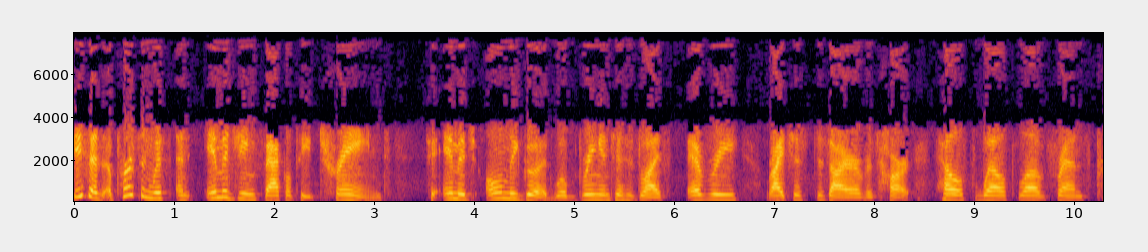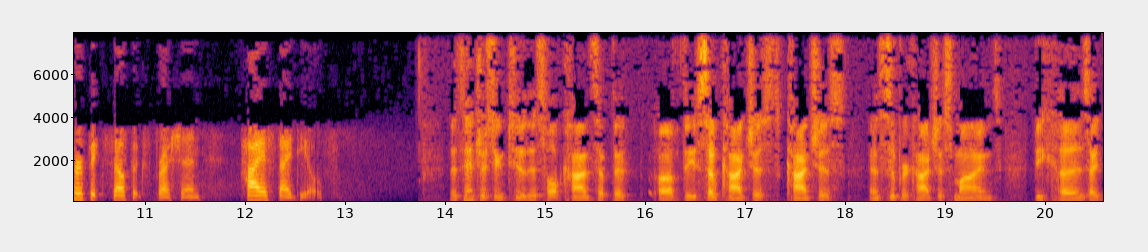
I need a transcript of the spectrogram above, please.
she says, a person with an imaging faculty trained to image only good will bring into his life every righteous desire of his heart health, wealth, love, friends, perfect self expression, highest ideals. It's interesting, too, this whole concept that, of the subconscious, conscious, and superconscious minds, because I,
